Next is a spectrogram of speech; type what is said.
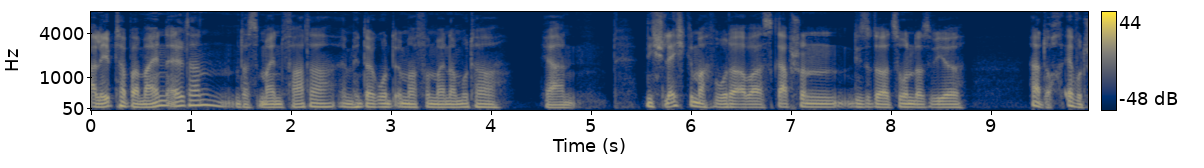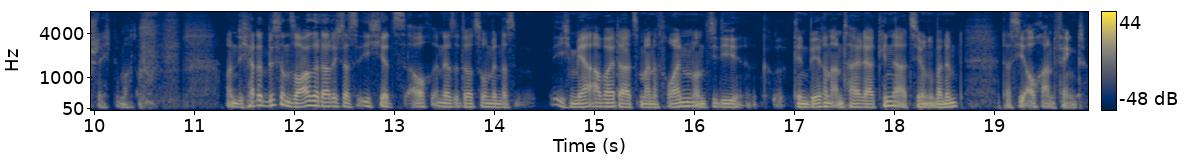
erlebt habe bei meinen Eltern, dass mein Vater im Hintergrund immer von meiner Mutter, ja, nicht schlecht gemacht wurde, aber es gab schon die Situation, dass wir, ja doch, er wurde schlecht gemacht. Und ich hatte ein bisschen Sorge dadurch, dass ich jetzt auch in der Situation bin, dass ich mehr arbeite als meine Freundin und sie die, den Bärenanteil der Kindererziehung übernimmt, dass sie auch anfängt,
